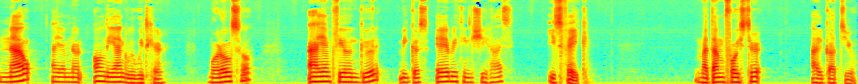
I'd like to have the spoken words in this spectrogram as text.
Now I am not only angry with her, but also I am feeling good because everything she has is fake. Madame Forestier, I got you.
